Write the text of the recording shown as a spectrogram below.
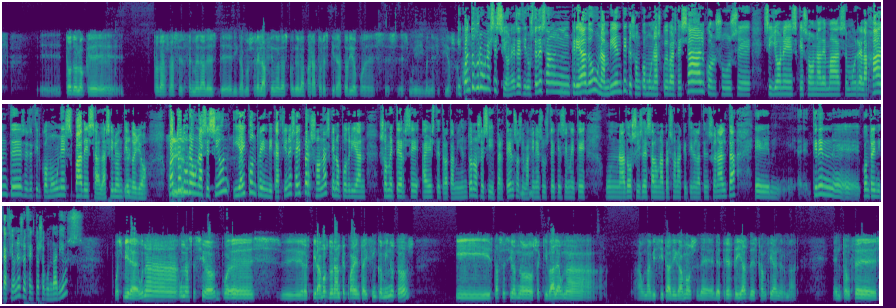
eh, todo lo que todas las enfermedades de, digamos, relacionadas con el aparato respiratorio, pues es, muy beneficioso. ¿Y cuánto dura una sesión? Es decir, ustedes han creado un ambiente que son como unas cuevas de sal, con sus eh, sillones que son además muy relajantes, es decir, como un spa de sal, así lo entiendo yo. ¿Cuánto dura una sesión y hay contraindicaciones? ¿Hay personas que no podrían someterse a este tratamiento? No sé si hipertensos, imagínese usted que se mete una dosis de sal a una persona que tiene la tensión alta. Eh, eh, ¿tienen eh, contraindicaciones o efectos secundarios? Pues mira, una, una sesión, pues eh, respiramos durante 45 minutos y esta sesión nos equivale a una, a una visita, digamos, de, de tres días de estancia en el mar. Entonces,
